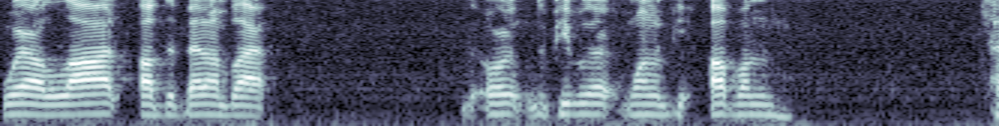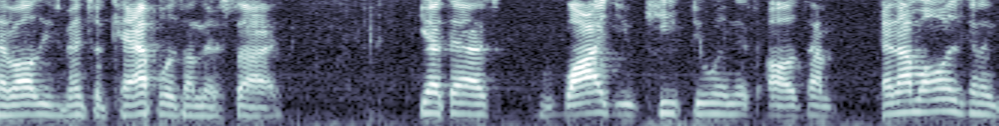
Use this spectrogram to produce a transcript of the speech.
where a lot of the bet on black or the people that want to be up on have all these venture capitalists on their side. You have to ask, why do you keep doing this all the time? And I'm always gonna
